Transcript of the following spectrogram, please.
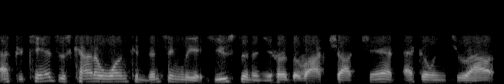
after Kansas kind of won convincingly at Houston, and you heard the Rock Chalk chant echoing throughout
